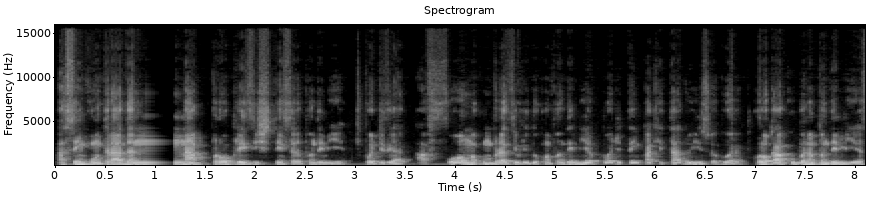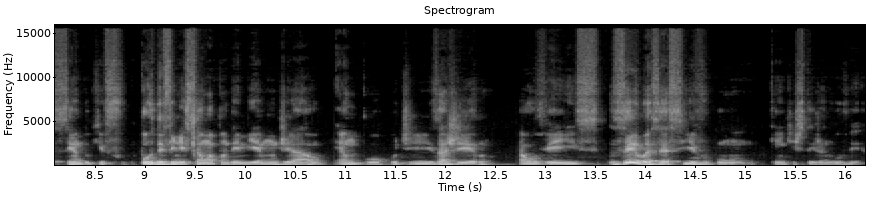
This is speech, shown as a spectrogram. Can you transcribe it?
a ser encontrada na própria existência da pandemia. A gente pode dizer, a forma como o Brasil lidou com a pandemia pode ter impactado isso. Agora, colocar a culpa na pandemia, sendo que, por definição, a pandemia é mundial, é um pouco de exagero talvez zelo excessivo com quem que esteja no governo.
